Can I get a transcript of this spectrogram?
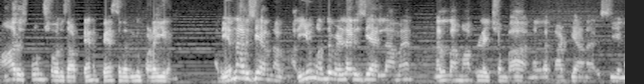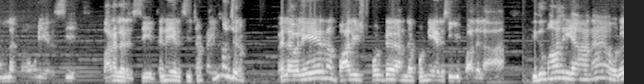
ஆறு ஸ்பூன் சோறு சாப்பிட்டேன்னு பேசுறதுக்கு பழகிடும் அது என்ன அரிசியா இருந்தாலும் அதையும் வந்து வெள்ளை அரிசியா இல்லாம நல்ல மாப்பிள்ளை சம்பா நல்ல காட்டியான அரிசி நல்ல கவுனி அரிசி வரகரிசி தினை அரிசி சாப்பிட்டா இன்னும் சிறப்பு. வெள்ளை வெளியேறின பாலிஷ் போட்டு அந்த பொன்னி அரிசிக்கு பதிலா இது மாதிரியான ஒரு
